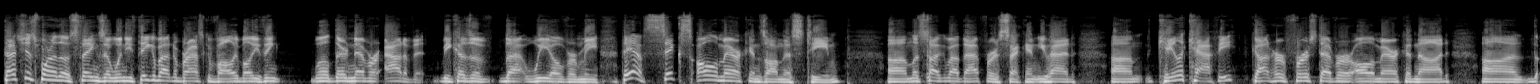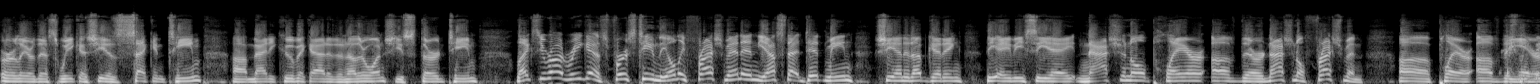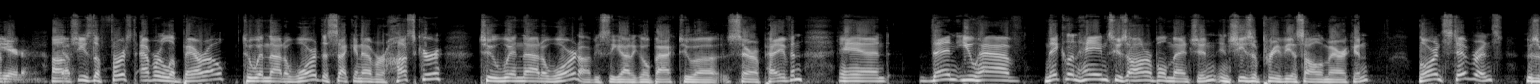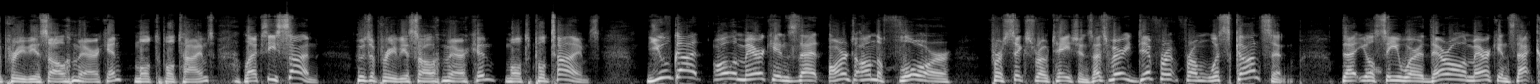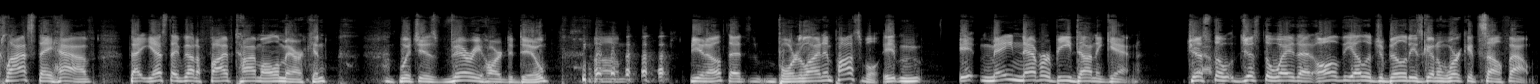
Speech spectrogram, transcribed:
that's just one of those things that when you think about Nebraska volleyball, you think. Well, they're never out of it because of that we over me. They have six All Americans on this team. Um, let's talk about that for a second. You had um, Kayla Caffey got her first ever All America nod uh, earlier this week as she is second team. Uh, Madi Kubik added another one. She's third team. Lexi Rodriguez, first team, the only freshman, and yes, that did mean she ended up getting the AVCA National Player of the National Freshman uh, Player of the Year. Of the year. Um, She's the first ever libero to win that award, the second ever Husker to win that award. Obviously, got to go back to uh, Sarah Pavan, and then you have Nicklin Hames, who's honorable mention, and she's a previous All American. Lauren Stivrins, who's a previous All American multiple times. Lexi Sun who's a previous All American multiple times. You've got All Americans that aren't on the floor for six rotations. That's very different from Wisconsin. That you'll see where they're All Americans, that class they have, that yes, they've got a five time All American, which is very hard to do. Um, you know, that's borderline impossible. It, it may never be done again. Just yeah. the just the way that all the eligibility is going to work itself out.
